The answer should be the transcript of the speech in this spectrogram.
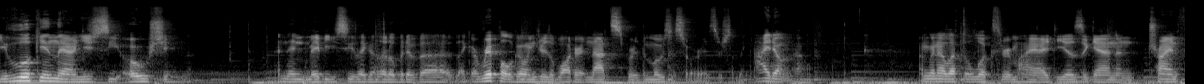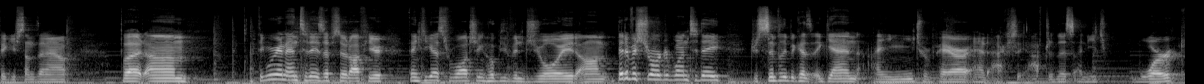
you look in there and you see ocean and then maybe you see like a little bit of a like a ripple going through the water and that's where the mosasaur is or something i don't know i'm gonna have to look through my ideas again and try and figure something out but um I think we're gonna end today's episode off here. Thank you guys for watching. Hope you've enjoyed. Um, bit of a shorter one today, just simply because again, I need to prepare, and actually after this, I need to work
